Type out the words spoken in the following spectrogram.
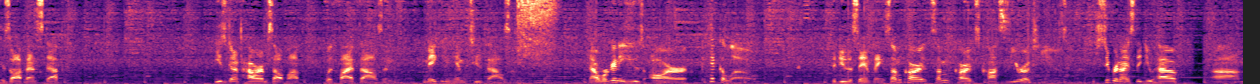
his offense step. He's going to power himself up with 5,000, making him 2,000. Now we're going to use our Piccolo to do the same thing. Some cards, some cards cost zero to use, which is super nice. They do have, um,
